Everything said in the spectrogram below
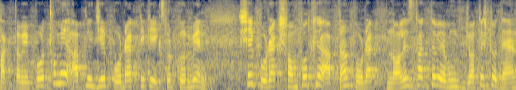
থাকতে হবে। প্রথমে আপনি যে প্রোডাক্টটিকে এক্সপোর্ট করবেন, সেই প্রোডাক্ট সম্পর্কে আপনার প্রোডাক্ট নলেজ থাকতে হবে এবং যথেষ্ট ধ্যান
